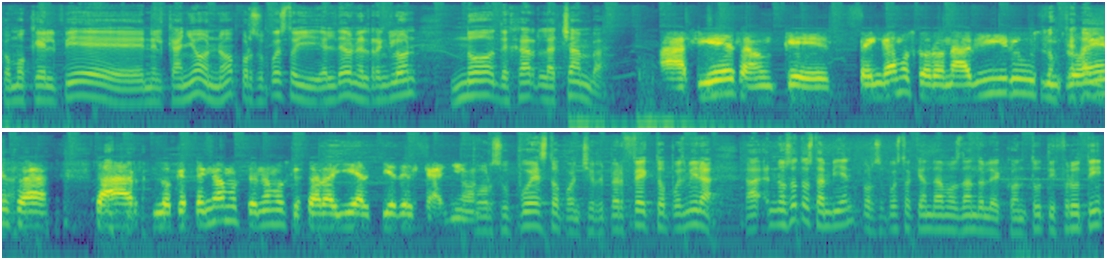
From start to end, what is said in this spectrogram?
como que el pie en el cañón, ¿no? Por supuesto, y el dedo en el renglón, no dejar la chamba. Así es, aunque tengamos coronavirus, Lo influenza, SARS, lo que tengamos, tenemos que estar ahí al pie del cañón. Por supuesto, Ponchirri, perfecto. Pues mira, ah, nosotros también, por supuesto que andamos dándole con Tutti Frutti,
